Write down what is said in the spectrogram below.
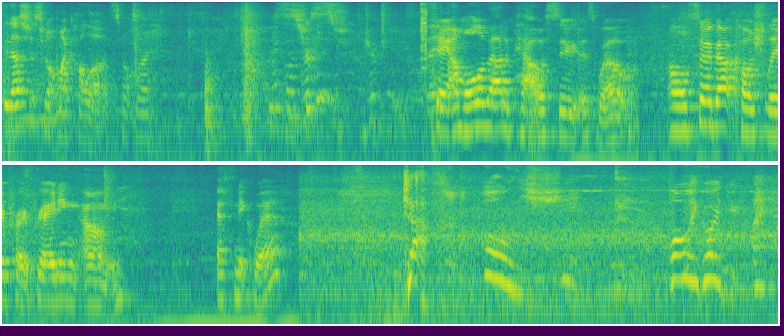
See, that's just not my colour. It's not my. This is just. See, I'm all about a power suit as well. Also about culturally appropriating um, ethnic wear. Kath! Holy shit! Oh my god, you. I,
